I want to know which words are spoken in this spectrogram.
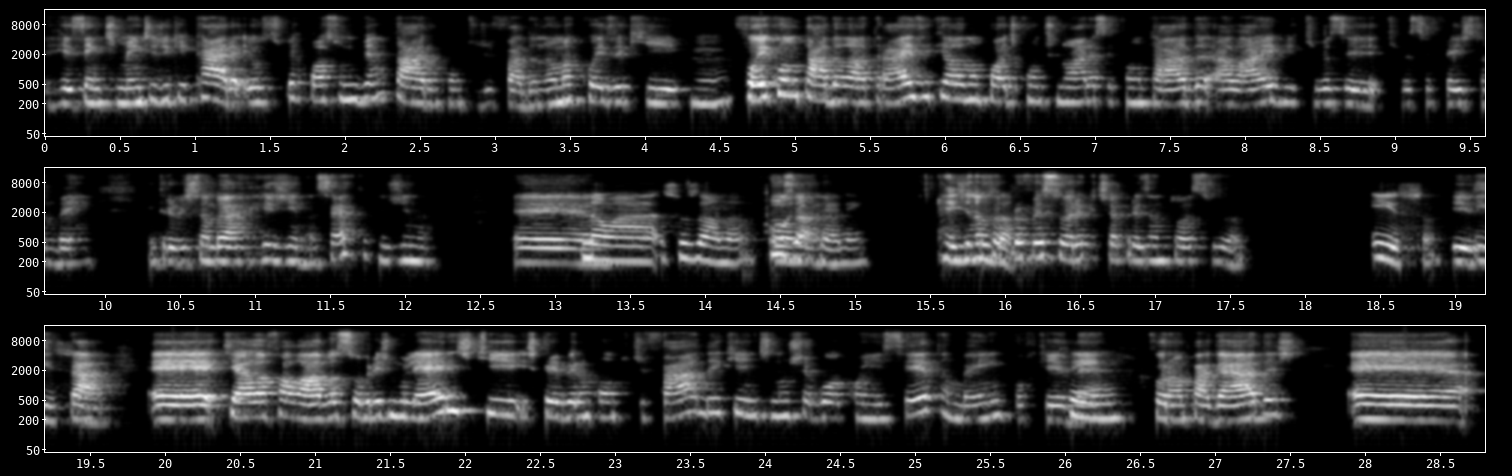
recentemente de que, cara, eu super posso inventar um conto de fada, não é uma coisa que hum. foi contada lá atrás e que ela não pode continuar a ser contada. A live que você, que você fez também, entrevistando a Regina, certo, Regina? É... Não, a Suzana. Suzana. Regina Suzana. foi a professora que te apresentou a Suzana. Isso, isso, isso. tá. É, que ela falava sobre as mulheres que escreveram conto de fada e que a gente não chegou a conhecer também, porque né, foram apagadas. É,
